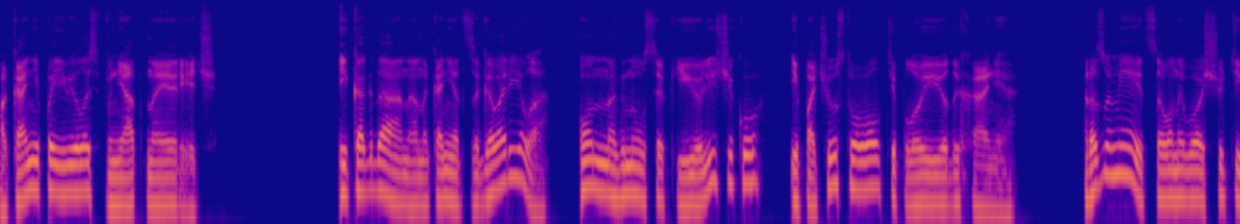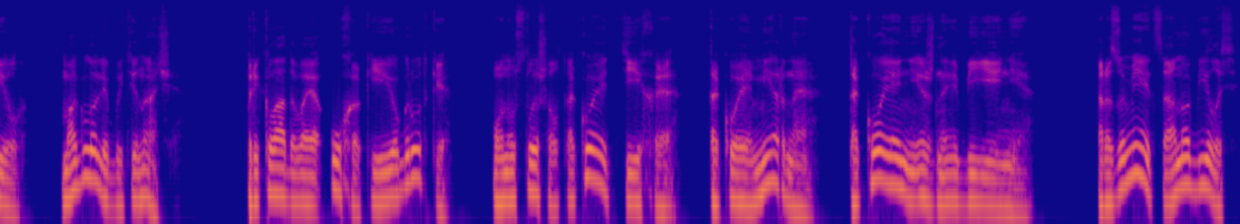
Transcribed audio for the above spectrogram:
пока не появилась внятная речь. И когда она, наконец, заговорила, он нагнулся к ее личику и почувствовал тепло ее дыхания. Разумеется, он его ощутил. Могло ли быть иначе? Прикладывая ухо к ее грудке, он услышал такое тихое, такое мерное, такое нежное биение. Разумеется, оно билось,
